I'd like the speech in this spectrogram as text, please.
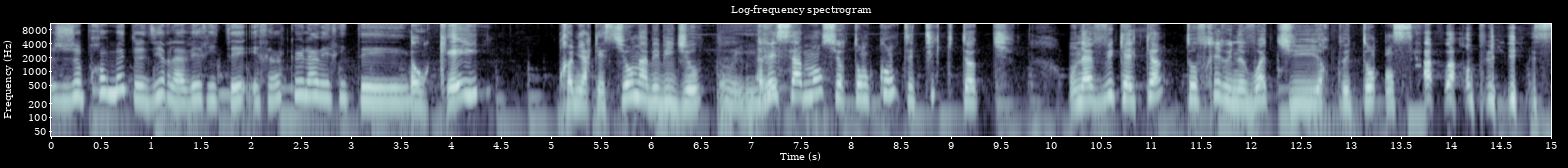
Je promets de dire la vérité et rien que la vérité. Ok. Première question, ma baby Joe. Récemment, sur ton compte TikTok, on a vu quelqu'un t'offrir une voiture. Peut-on en savoir plus?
